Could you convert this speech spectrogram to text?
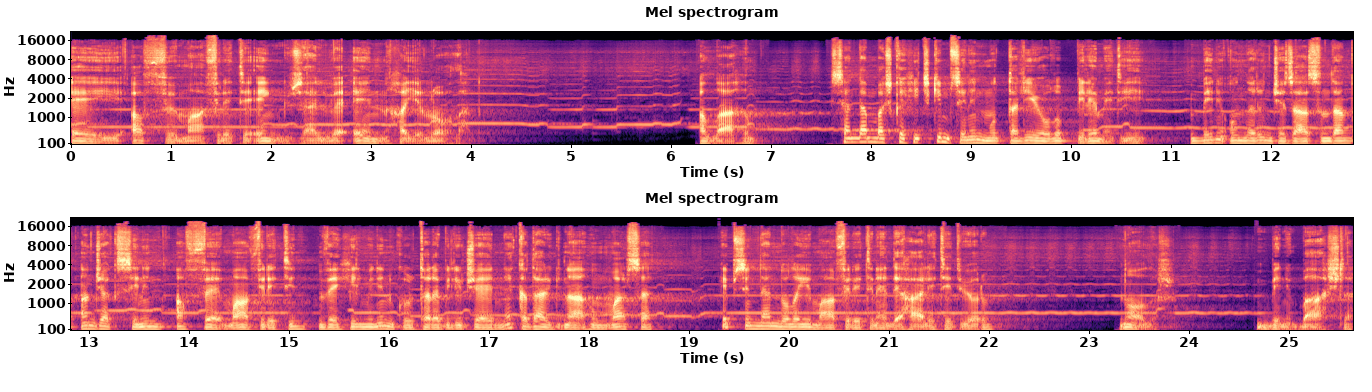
Ey affı mağfireti en güzel ve en hayırlı olan. Allah'ım, senden başka hiç kimsenin muttali olup bilemediği, beni onların cezasından ancak senin aff ve mağfiretin ve hilminin kurtarabileceği ne kadar günahım varsa, hepsinden dolayı mağfiretine dehalet ediyorum. Ne olur, beni bağışla.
